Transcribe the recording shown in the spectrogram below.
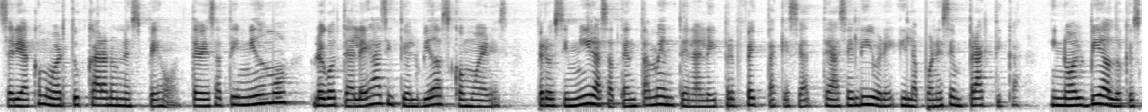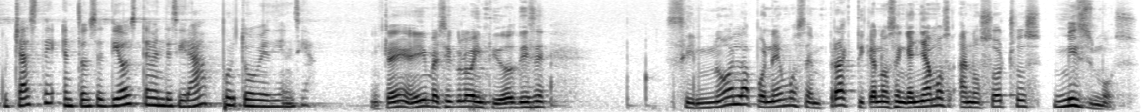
sería como ver tu cara en un espejo. Te ves a ti mismo, luego te alejas y te olvidas cómo eres. Pero si miras atentamente en la ley perfecta que te hace libre y la pones en práctica, y no olvidas lo que escuchaste, entonces Dios te bendecirá por tu obediencia. Okay, ahí en versículo 22 dice, si no la ponemos en práctica, nos engañamos a nosotros mismos.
